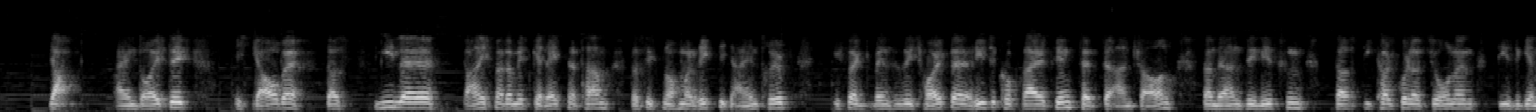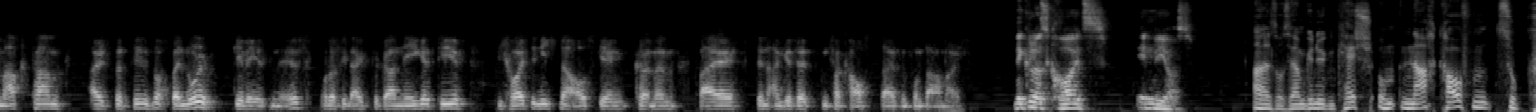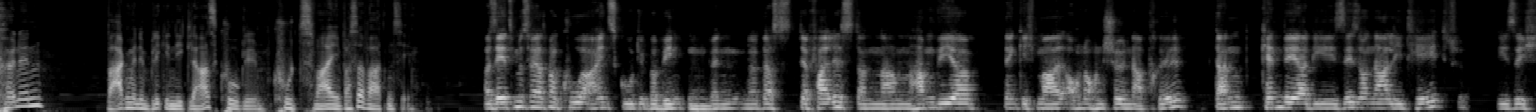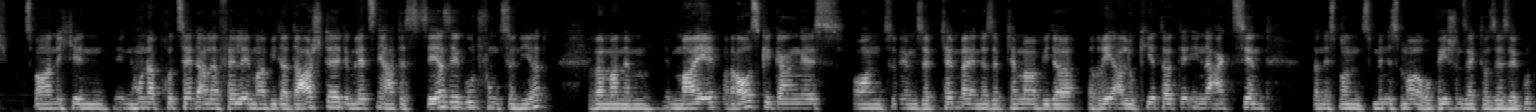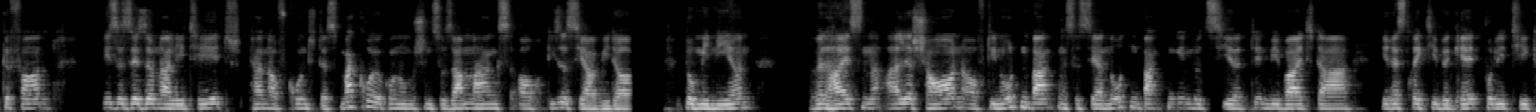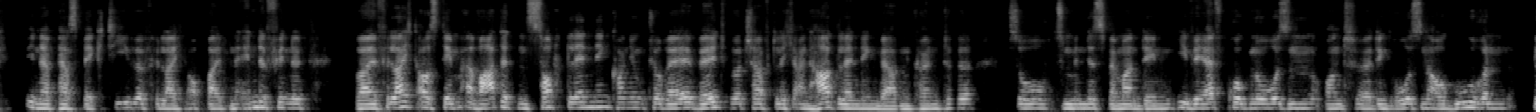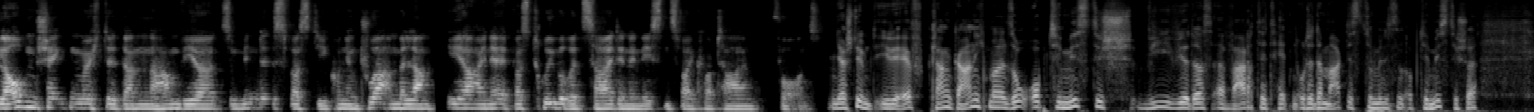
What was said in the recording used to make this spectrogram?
Ja, eindeutig. Ich glaube, dass viele gar nicht mehr damit gerechnet haben, dass sich nochmal richtig eintrifft. Ich sage, wenn Sie sich heute risikofreie Zinssätze anschauen, dann werden Sie wissen, dass die Kalkulationen, die Sie gemacht haben, als der Zins noch bei Null gewesen ist oder vielleicht sogar negativ, sich heute nicht mehr ausgehen können bei den angesetzten Verkaufspreisen von damals. Nikolaus Kreuz, Invios. Also, Sie haben genügend Cash, um nachkaufen zu können. Wagen wir den Blick in die Glaskugel. Q2, was erwarten Sie? Also jetzt müssen wir erstmal Q1 gut überwinden. Wenn das der Fall ist, dann haben wir, denke ich mal, auch noch einen schönen April. Dann kennen wir ja die Saisonalität, die sich zwar nicht in, in 100 Prozent aller Fälle immer wieder darstellt. Im letzten Jahr hat es sehr, sehr gut funktioniert wenn man im, Mai rausgegangen ist und im September, Ende September wieder reallokiert hat in Aktien, dann ist man zumindest im europäischen Sektor sehr, sehr gut gefahren. Diese Saisonalität kann aufgrund des makroökonomischen Zusammenhangs auch dieses Jahr wieder dominieren. Will heißen, alle schauen auf die Notenbanken. Es ist sehr Notenbanken induziert, inwieweit da die restriktive Geldpolitik in der Perspektive vielleicht auch bald ein Ende findet weil vielleicht aus dem erwarteten Soft Landing konjunkturell weltwirtschaftlich ein Hard Landing werden könnte. So zumindest, wenn man den IWF-Prognosen und äh, den großen Auguren Glauben schenken möchte, dann haben wir zumindest, was die Konjunktur anbelangt, eher eine etwas trübere Zeit in den nächsten zwei Quartalen vor uns. Ja, stimmt. IWF klang gar nicht mal so optimistisch, wie wir das erwartet hätten. Oder der Markt ist zumindest optimistischer.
